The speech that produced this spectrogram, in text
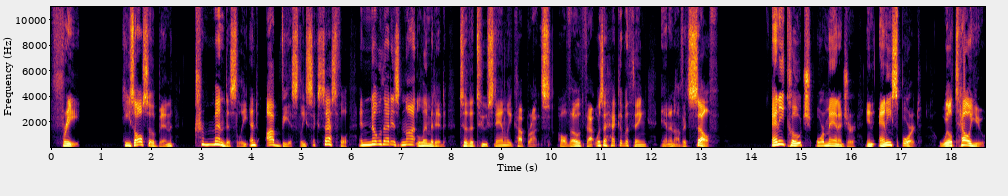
free. He's also been tremendously and obviously successful. And no, that is not limited to the two Stanley Cup runs, although that was a heck of a thing in and of itself. Any coach or manager in any sport will tell you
